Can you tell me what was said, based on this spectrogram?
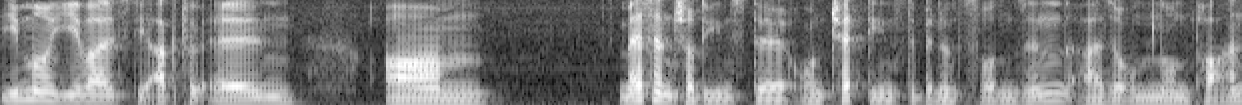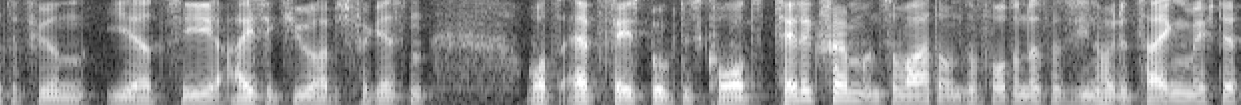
immer jeweils die aktuellen ähm, Messenger-Dienste und Chat-Dienste benutzt worden sind. Also um nur ein paar anzuführen, IRC, ICQ habe ich vergessen, WhatsApp, Facebook, Discord, Telegram und so weiter und so fort. Und das, was ich Ihnen heute zeigen möchte,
